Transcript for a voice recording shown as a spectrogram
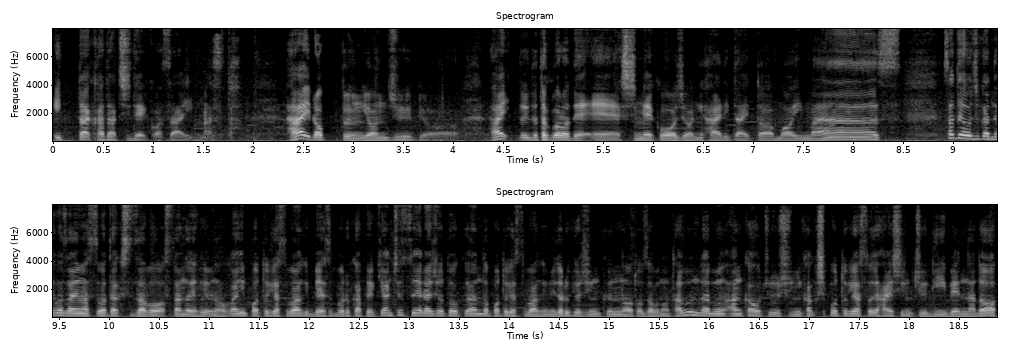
いった形でございますと。はい、6分40秒。はい、といったところで、えー、締め工場に入りたいと思います。さて、お時間でございます。私、ザボ、スタンド FM の他に、ポッドキャスト番組、ベースボールカフェ、キャンチュスエラジオトークポッドキャスト番組、ミドル巨人くんのトザボの多分多分アンカーを中心に各種ポッドキャストで配信中、D 弁など、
